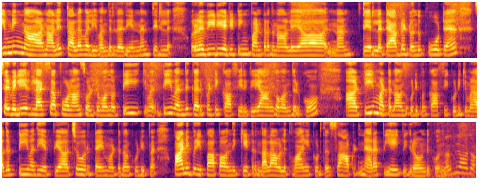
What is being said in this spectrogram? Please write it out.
ஈவினிங் ஆனாலே தலைவலி வந்துடுது அது என்னன்னு தெரியல. ஒரு வீடியோ எடிட்டிங் பண்ணுறதுனாலையா என்னன்னு தெரியல. டேப்லெட் வந்து போட்டேன். சரி வெளியே ரிலாக்ஸாக போகலான்னு சொல்லிட்டு வந்தோம். டீ டீ வந்து கருப்பட்டி காஃபி இருக்கு இல்லையா அங்கே வந்திருக்கோம். டீ மட்டும் மட்டும்தான் வந்து குடிப்பேன். காஃபி குடிக்க மாட்டேன் அதுவும் டீ வந்து எப்பயாச்சும் ஒரு டைம் மட்டும் தான் குடிப்பேன். பானிபூரி பாப்பா வந்து கேட்டிருந்தாலும் அவளுக்கு வாங்கி கொடுத்து சாப்பிட்டுட்டு நிரப்பியே பிஐபி கிரவுண்டுக்கு வந்து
